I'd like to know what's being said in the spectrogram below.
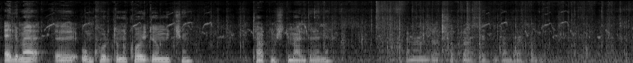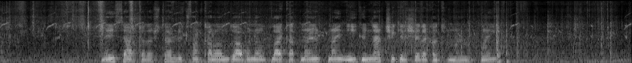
Elime e, un kurdunu koyduğum için takmıştım eldiveni. Hemen biraz çok rahatsız etmeden bırakalım. Neyse arkadaşlar lütfen kanalımıza abone olup like atmayı unutmayın. İyi günler. Çekilişe de katılmayı unutmayın.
